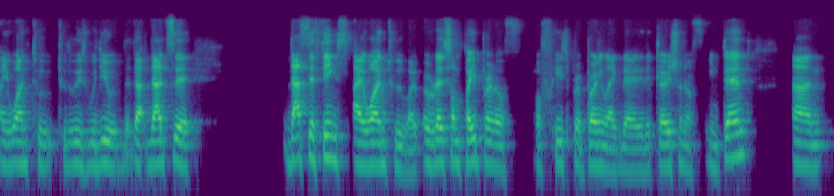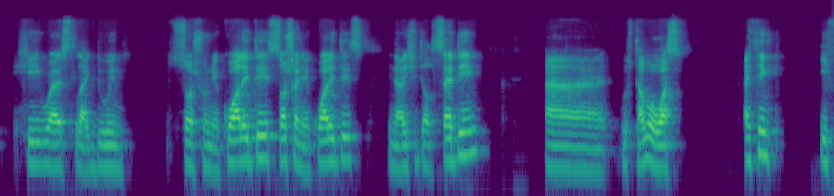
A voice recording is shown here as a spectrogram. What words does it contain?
I want to to do this with you. That, that's the that's the things I want to do. I read some paper of of his preparing like the declaration of intent and he was like doing social inequalities social inequalities in a digital setting uh, gustavo was i think if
